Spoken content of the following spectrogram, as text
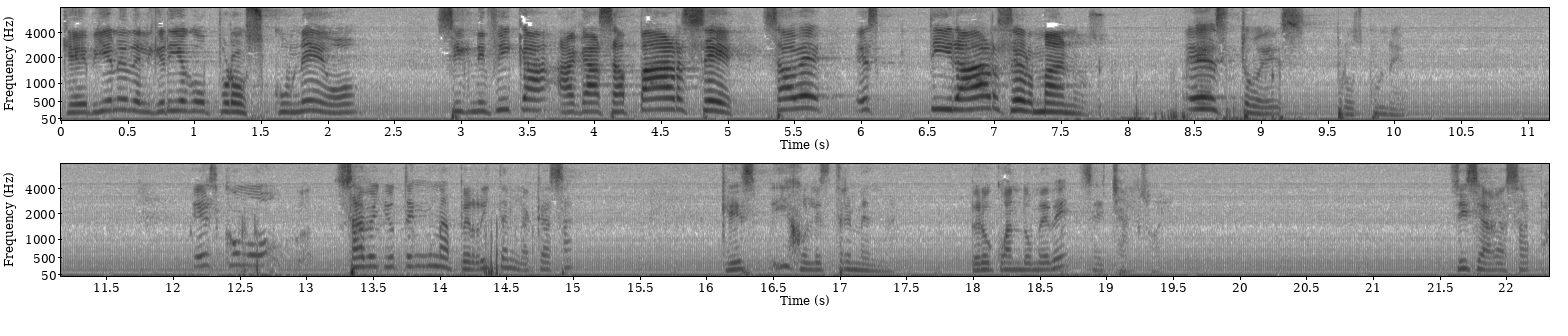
que viene del griego proscuneo, significa agazaparse. ¿Sabe? Es tirarse, hermanos. Esto es proscuneo. Es como, ¿sabe? Yo tengo una perrita en la casa que es, híjole, es tremenda. Pero cuando me ve, se echa al suelo. Sí se agazapa.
